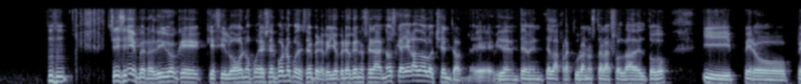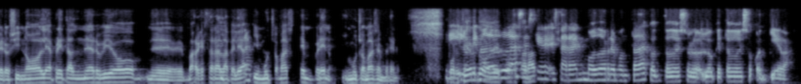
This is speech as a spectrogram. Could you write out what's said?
Sí, sí, pero digo que, si luego no puede ser, pues no puede ser, pero que yo creo que no será. No, es que ha llegado al 80. Eh, evidentemente la fractura no estará soldada del todo, y, pero, pero si no le aprieta el nervio, eh, Mark estará en la pelea y mucho más en Breno. Y mucho más en Breno. Por cierto, lo que no dudas es que estará en modo remontada con todo eso, lo que todo eso conlleva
